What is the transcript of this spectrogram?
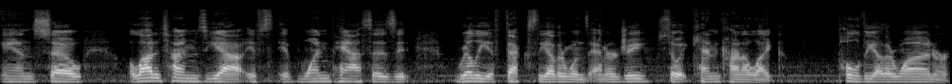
and so a lot of times, yeah, if if one passes, it really affects the other one's energy, so it can kind of like pull the other one, or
